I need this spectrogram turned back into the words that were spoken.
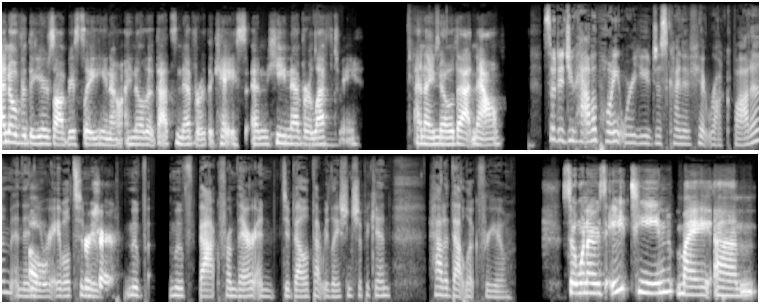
and over the years obviously you know i know that that's never the case and he never left mm. me and i know that now. so did you have a point where you just kind of hit rock bottom and then oh, you were able to move, sure. move move back from there and develop that relationship again? How did that look for you? So when i was 18 my um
